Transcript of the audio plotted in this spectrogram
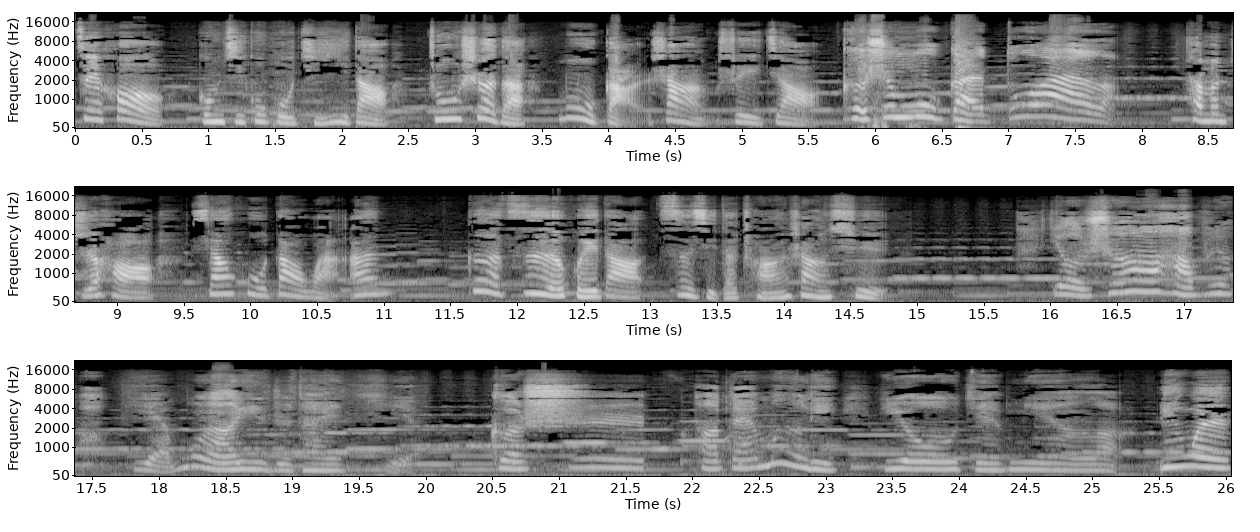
最后，公鸡姑姑提议到。猪舍的木杆上睡觉，可是木杆断了，他们只好相互道晚安，各自回到自己的床上去。有时候好朋友也不能一直在一起，可是他在梦里又见面了，因为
